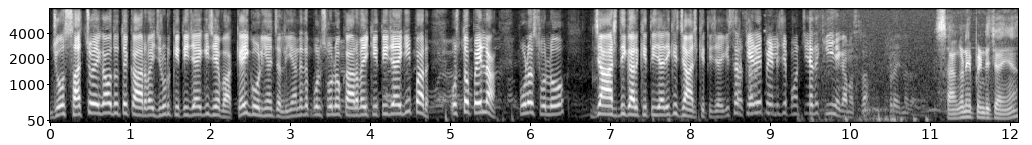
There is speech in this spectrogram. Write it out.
ਜੋ ਸੱਚ ਹੋਏਗਾ ਉਹਦੇ ਉੱਤੇ ਕਾਰਵਾਈ ਜ਼ਰੂਰ ਕੀਤੀ ਜਾਏਗੀ। ਜੇ ਵਾਕਿਆ ਹੀ ਗੋਲੀਆਂ ਚੱਲੀਆਂ ਨੇ ਤਾਂ ਪੁਲਿਸ ਵੱਲੋਂ ਕਾਰਵਾਈ ਕੀਤੀ ਜਾਏਗੀ। ਪਰ ਉਸ ਤੋਂ ਪਹਿਲਾਂ ਪੁਲਿਸ ਵੱਲੋਂ ਜਾਂਚ ਦੀ ਗੱਲ ਕੀਤੀ ਜਾ ਰਹੀ ਕਿ ਜਾਂਚ ਕੀਤੀ ਜਾਏਗੀ। ਸਰ ਕਿਹੜੇ ਪਿੰਡ 'ਚ ਪਹੁੰਚੇ ਆ ਤੇ ਕੀ ਹੈਗਾ ਮਸਲਾ? ਥੋੜਾ ਇਹਨਾਂ ਦਾ। ਸਾਂਗਣੇ ਪਿੰਡ ਚ ਆਏ ਆ।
